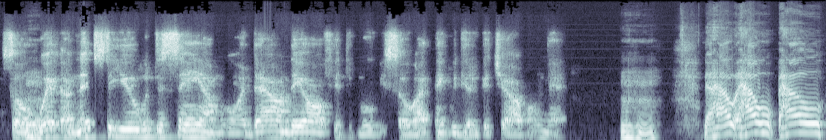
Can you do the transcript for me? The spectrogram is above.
So Mhm. with, uh, next to you with the scene, I'm going down. They all fit the movie. So I think we did a good job on that. Mm-hmm. Now, how how how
